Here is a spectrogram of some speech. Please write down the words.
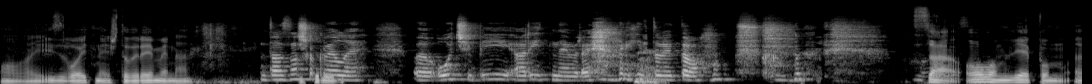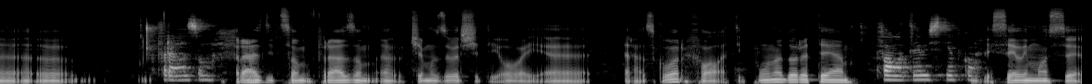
ovaj, izdvojiti nešto vremena da, znaš kako vele, e, oči bi, a rit ne vre. I to je to. sa ovom lijepom e, e, Frazom. frazicom, frazom e, ćemo završiti ovaj razgovor. Hvala ti puno, Doroteja. Hvala tebi, Stjepko. Veselimo se e,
